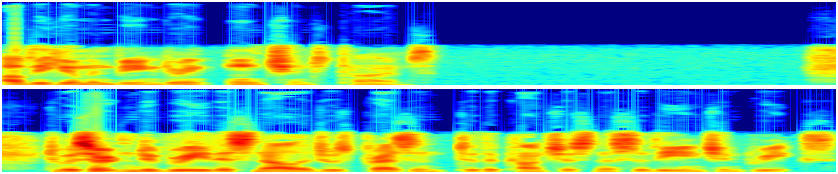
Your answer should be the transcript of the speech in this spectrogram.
of the human being during ancient times. To a certain degree, this knowledge was present to the consciousness of the ancient Greeks,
